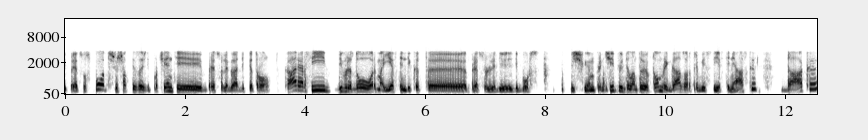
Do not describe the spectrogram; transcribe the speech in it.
30% prețul spot și 70% prețul legat de petrol, care ar fi de vreo două ori mai ieftin decât prețurile de, de bursă. Deci, în principiu, de la 1 octombrie, gazul ar trebui să ieftinească dacă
